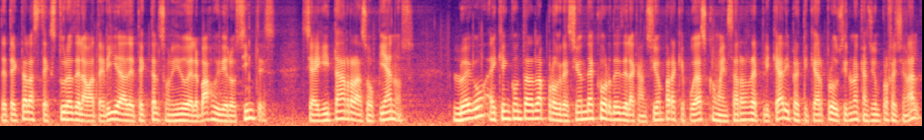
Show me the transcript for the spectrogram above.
Detecta las texturas de la batería, detecta el sonido del bajo y de los sintes, si hay guitarras o pianos. Luego hay que encontrar la progresión de acordes de la canción para que puedas comenzar a replicar y practicar producir una canción profesional.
